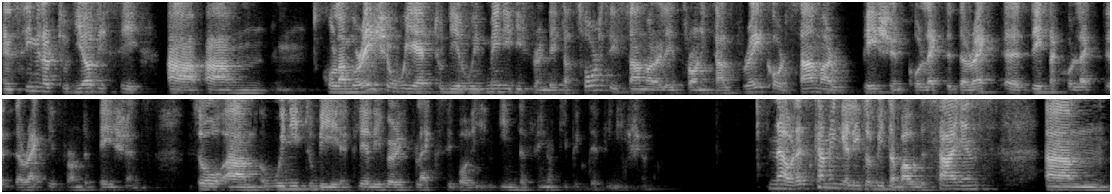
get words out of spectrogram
And similar to the OHDSI uh, um, collaboration, we had to deal with many different data sources. Some are electronic health records, some are patient collected direct uh, data collected directly from the patients. So um, we need to be clearly very flexible in, in the phenotypic definition. Now let's coming a little bit about the science. Um,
